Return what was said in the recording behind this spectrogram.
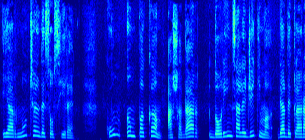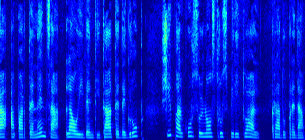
iar nu cel de sosire. Cum împăcăm, așadar, dorința legitimă de a declara apartenența la o identitate de grup și parcursul nostru spiritual, Radu Preda?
